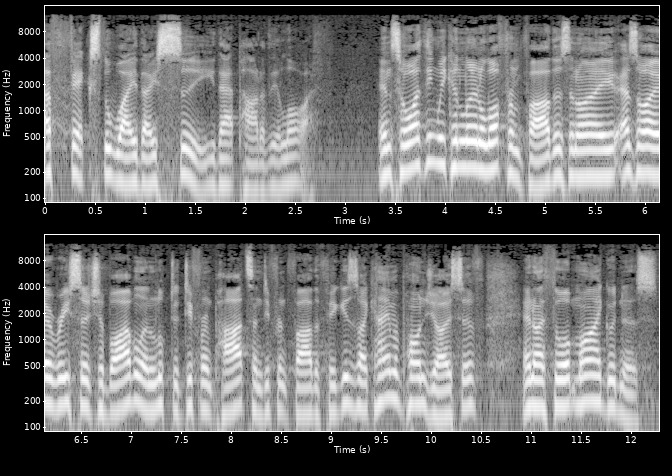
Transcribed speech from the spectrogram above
affects the way they see that part of their life. And so I think we can learn a lot from fathers. And I, as I researched the Bible and looked at different parts and different father figures, I came upon Joseph and I thought, my goodness,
